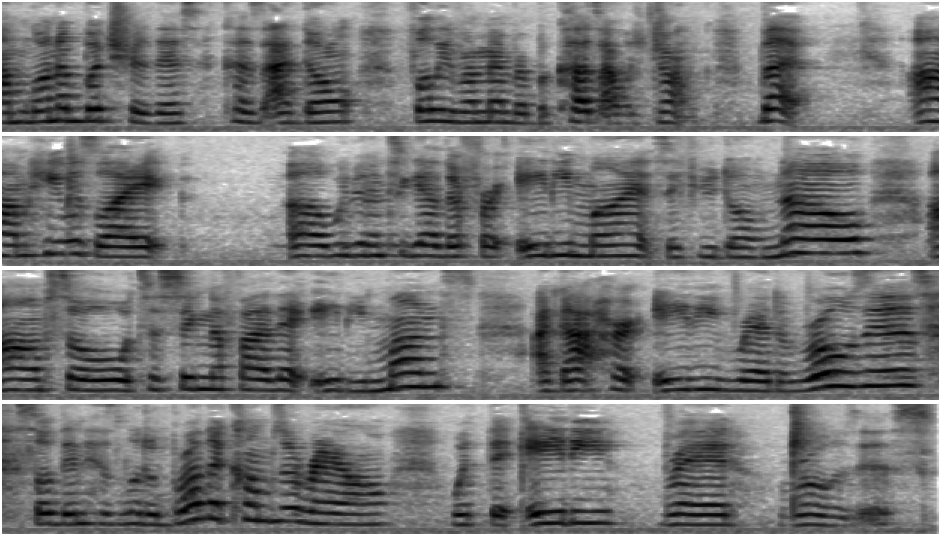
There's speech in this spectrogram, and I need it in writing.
I'm gonna butcher this because I don't fully remember because I was drunk. But um he was like uh, we've been together for 80 months if you don't know. Um, so to signify that 80 months I got her 80 red roses. So then his little brother comes around with the 80 red roses.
